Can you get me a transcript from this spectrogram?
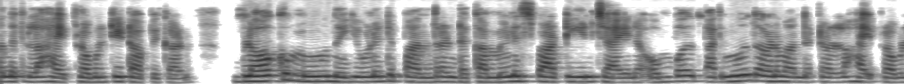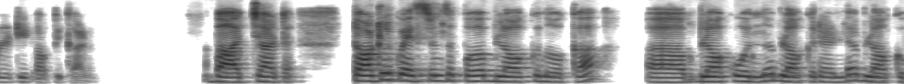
വന്നിട്ടുള്ള ഹൈ പ്രോബിലിറ്റി ടോപ്പിക് ആണ്. ബ്ലോക്ക് മൂന്ന് യൂണിറ്റ് പന്ത്രണ്ട് കമ്മ്യൂണിസ്റ്റ് പാർട്ടി ഇൻ ചൈന ഒമ്പത് പതിമൂന്ന് തവണ വന്നിട്ടുള്ള ഹൈ പ്രോബിലിറ്റി ടോപ്പിക് ആണ്. Bar chart. Total questions per block നോക്കുക ബ്ലോക്ക് ഒന്ന് ബ്ലോക്ക് രണ്ട് ബ്ലോക്ക്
